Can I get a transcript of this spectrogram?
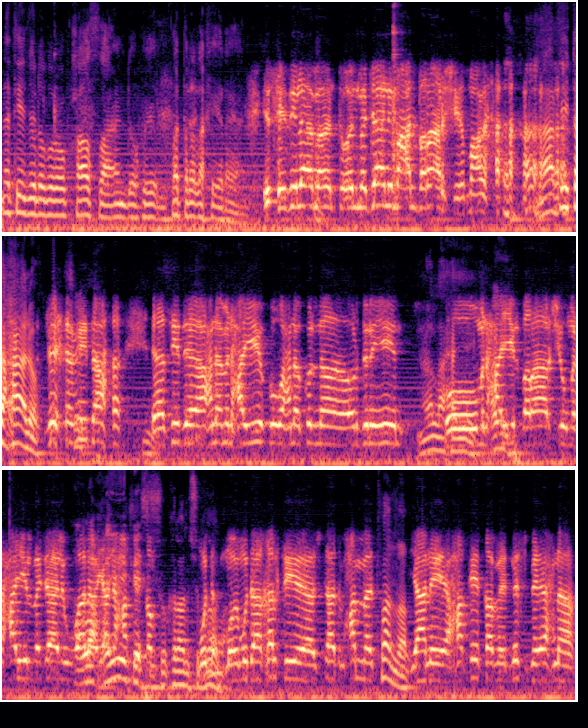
نتيجة لظروف خاصة عنده في الفترة الأخيرة يعني. يا سيدي لا ما أنتم المجالي مع البرارشه مع ما في تحالف. في تع- يا سيدي إحنا بنحييكم وإحنا كلنا أردنيين. الله يحييك. وبنحيي البرارشي وبنحيي المجالي وأنا يعني حقيقة شكرا شكرا. مد- مداخلتي يا أستاذ محمد تفضل. يعني حقيقة بالنسبة إحنا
